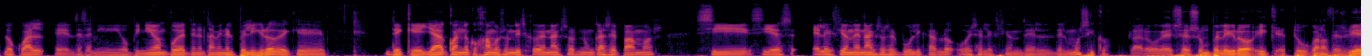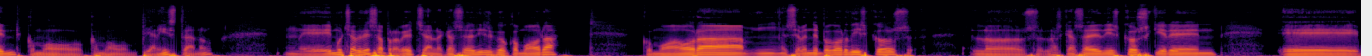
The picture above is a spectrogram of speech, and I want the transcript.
lo cual, eh, desde mi opinión, puede tener también el peligro de que de que ya cuando cojamos un disco de Naxos nunca sepamos si, si es elección de Naxos el publicarlo o es elección del, del músico. Claro, ese es un peligro y que tú conoces bien como, como pianista, ¿no? Eh, y muchas veces se aprovecha en la casa de disco como ahora como ahora mm, se venden pocos discos los, las casas de discos quieren eh,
